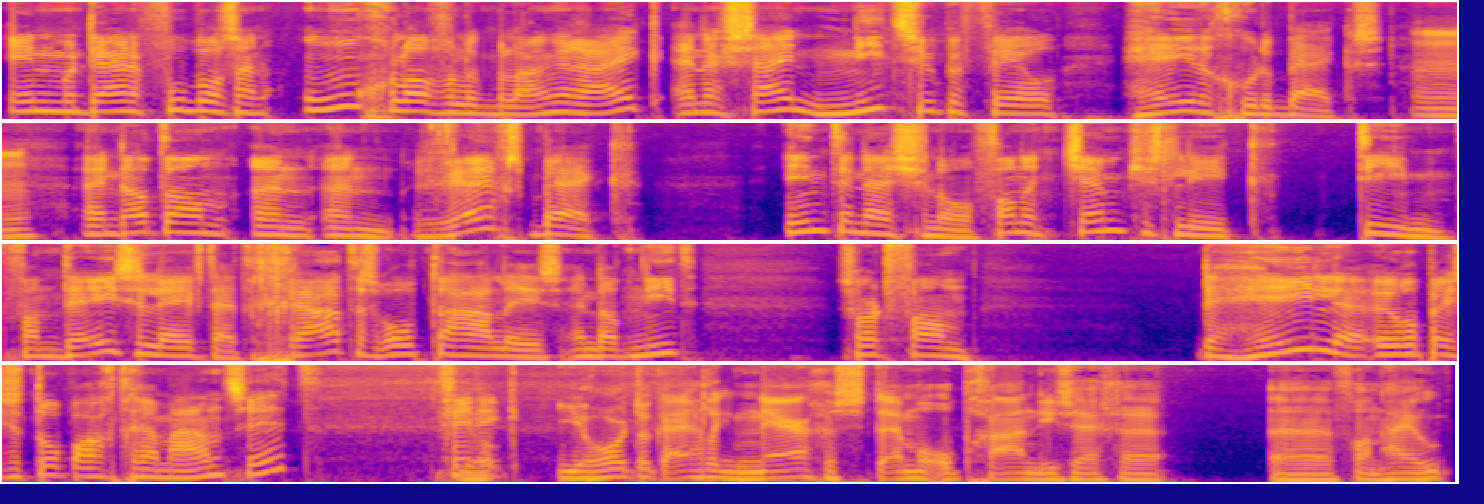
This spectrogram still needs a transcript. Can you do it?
in moderne voetbal zijn ongelooflijk belangrijk. En er zijn niet superveel hele goede backs. Mm. En dat dan een, een rechtsback international van een Champions League team van deze leeftijd gratis op te halen is. En dat niet soort van de hele Europese top achter hem aan zit. Vind je, ik. je hoort ook eigenlijk nergens stemmen opgaan die zeggen eh, van hij moet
